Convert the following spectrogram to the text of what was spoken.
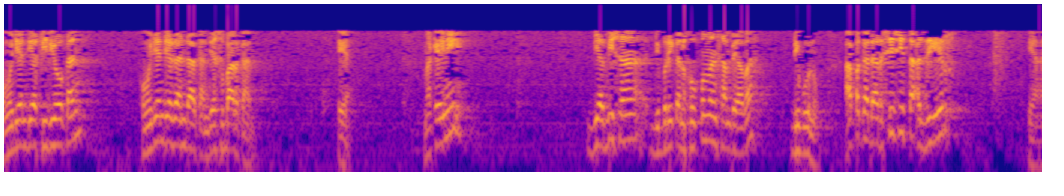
Kemudian dia videokan, kemudian dia gandakan, dia sebarkan. Iya. Maka ini dia bisa diberikan hukuman sampai apa? Dibunuh. Apakah dari sisi takzir ya,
